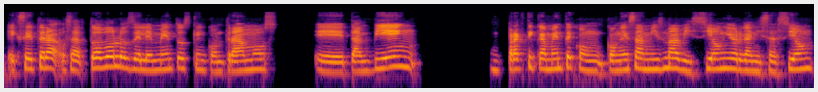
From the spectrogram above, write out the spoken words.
etcétera. O sea, todos los elementos que encontramos eh, también prácticamente con, con esa misma visión y organización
